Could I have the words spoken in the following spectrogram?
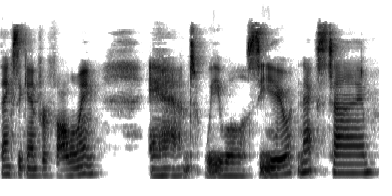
thanks again for following. And we will see you next time.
